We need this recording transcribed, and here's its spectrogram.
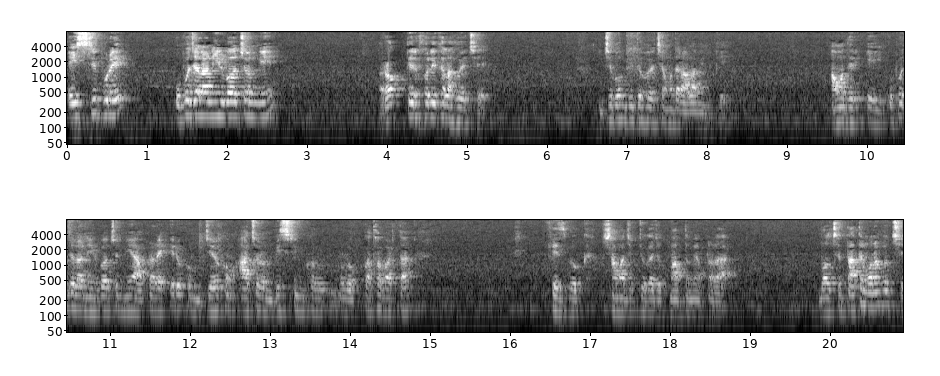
এই শ্রীপুরে উপজেলা নির্বাচন নিয়ে রক্তের হোলি খেলা হয়েছে। জীবন দিতে হয়েছে আমাদের আলামিনকে। আমাদের এই উপজেলা নির্বাচন নিয়ে আপনারা এরকম যেরকম আচরণ বিশৃঙ্খলমূলক কথাবার্তা ফেসবুক সামাজিক যোগাযোগ মাধ্যমে আপনারা বলছেন, তাতে মনে হচ্ছে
